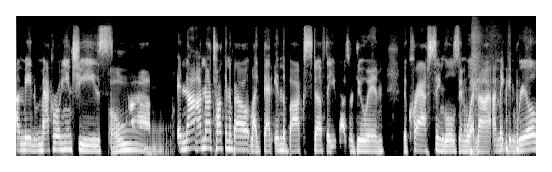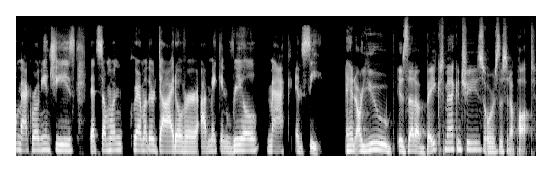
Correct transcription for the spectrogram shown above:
uh, made macaroni and cheese, Oh. and now I'm not talking about like that in the box stuff that you guys are doing, the Kraft singles and whatnot. I'm making real macaroni and cheese that someone grandmother died over. I'm making real mac and C. And are you? Is that a baked mac and cheese or is this in a pot?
